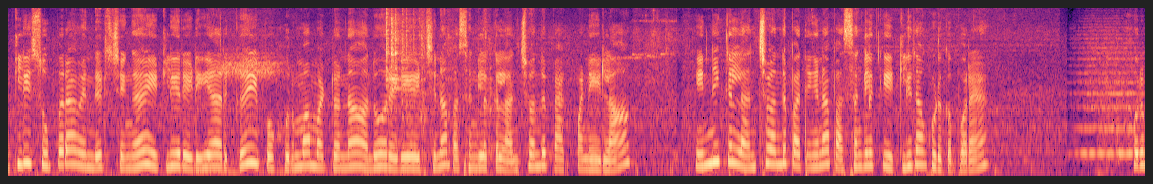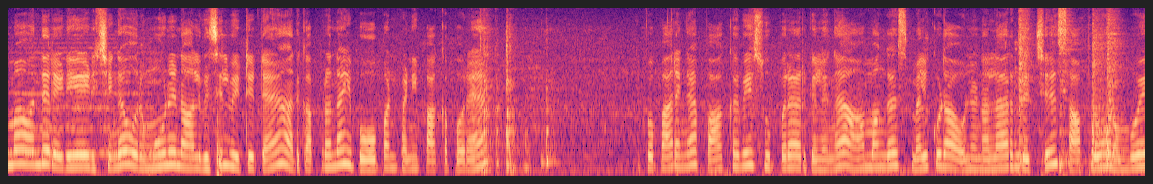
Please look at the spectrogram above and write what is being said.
இட்லி சூப்பராக வெந்துடுச்சுங்க. இட்லி ரெடியாக இருக்குது இப்போ குருமா மட்டும்தான் அதுவும் ரெடி ஆகிடுச்சுன்னா பசங்களுக்கு லஞ்ச் வந்து பேக் பண்ணிடலாம். இன்றைக்கி லஞ்ச் வந்து பார்த்திங்கன்னா பசங்களுக்கு இட்லி தான் கொடுக்க போகிறேன் குருமா வந்து ரெடி ஆகிடுச்சுங்க ஒரு மூணு நாலு விசில் விட்டுட்டேன். அதுக்கப்புறம் தான் இப்போ ஓப்பன் பண்ணி பார்க்க போகிறேன் இப்போ பாருங்கள் பார்க்கவே சூப்பராக இருக்கு இல்லைங்க. ஆமாங்க ஸ்மெல் கூட அவ்வளோ நல்லா இருந்துச்சு. சாப்பிடவும் ரொம்பவே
